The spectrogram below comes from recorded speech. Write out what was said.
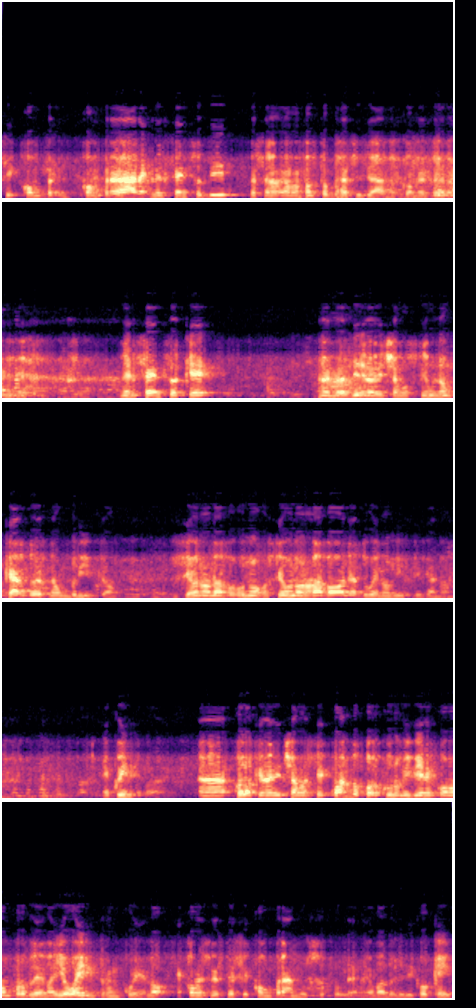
sì, compre, comprare nel senso di, questo è molto brasiliano come termine, nel senso che noi in Brasile noi diciamo se uno non due non brigano, se uno, uno, se uno non ha voglia due non litigano. E quindi eh, quello che noi diciamo è se quando qualcuno mi viene con un problema io entro in quello, è come se stessi comprando il suo problema, io vado e gli dico ok,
